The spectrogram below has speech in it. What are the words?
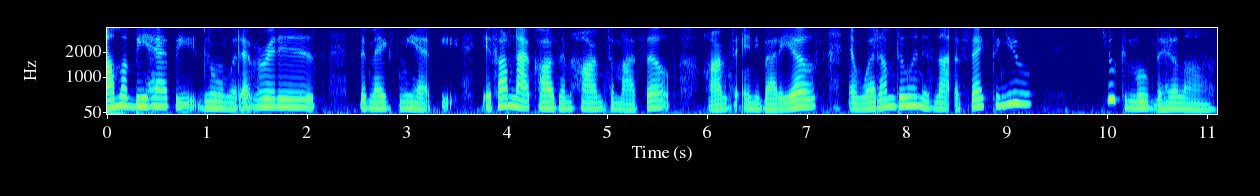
I'm going to be happy doing whatever it is that makes me happy. If I'm not causing harm to myself, harm to anybody else, and what I'm doing is not affecting you, you can move the hell on.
